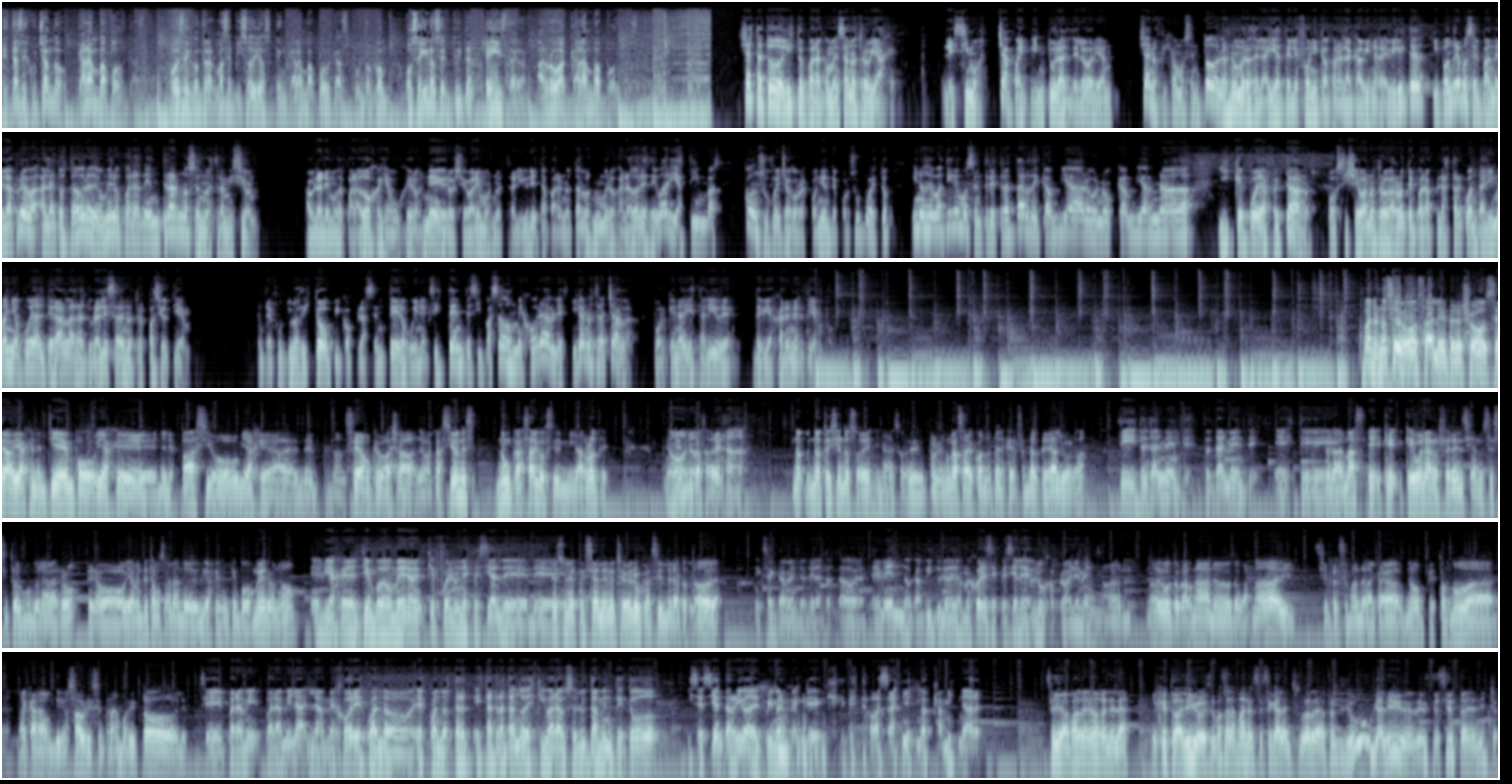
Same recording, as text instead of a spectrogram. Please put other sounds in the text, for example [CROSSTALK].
Estás escuchando Caramba Podcast. Podés encontrar más episodios en carambapodcast.com o seguirnos en Twitter e Instagram, arroba carambapodcast. Ya está todo listo para comenzar nuestro viaje. Le hicimos chapa y pintura al DeLorean, ya nos fijamos en todos los números de la guía telefónica para la cabina de Billy Ted y pondremos el pan de la prueba a la tostadora de Homero para adentrarnos en nuestra misión. Hablaremos de paradojas y agujeros negros, llevaremos nuestra libreta para anotar los números ganadores de varias timbas, con su fecha correspondiente, por supuesto, y nos debatiremos entre tratar de cambiar o no cambiar nada y qué puede afectarnos, o si llevar nuestro garrote para aplastar cuanta alimaña puede alterar la naturaleza de nuestro espacio-tiempo. Entre futuros distópicos, placenteros o inexistentes y pasados mejorables irá nuestra charla, porque nadie está libre de viajar en el tiempo. Bueno, no sé vos, Ale, pero yo, sea viaje en el tiempo, viaje en el espacio, viaje a de donde sea, aunque vaya de vacaciones, nunca salgo sin mi garrote. No, nunca no, sabés. para nada. No, no estoy diciendo soez ni nada de eso, eh, porque nunca sabes cuándo tenés que defenderte de algo, ¿verdad? Sí, totalmente, totalmente. Este, Pero además, eh, qué, qué buena referencia, no sé si todo el mundo la agarró, pero obviamente estamos hablando del viaje en el tiempo de Homero, ¿no? el viaje en el tiempo de Homero, ¿qué fue? ¿En un especial de...? de- Es un especial de Noche de Brujas, sí, el de la tostadora. Exactamente, el de la tostadora. Tremendo capítulo de los mejores especiales de brujas, probablemente. No, no- no debo tocar nada, no debo tocar nada y siempre se manda la cagada, ¿no? Estornuda la cara de un dinosaurio y se entran a morir todos. le- Sí, para mí, para mí la, la mejor es cuando, es cuando está, está tratando de esquivar absolutamente todo y se sienta arriba del primer pez que, [LAUGHS] que- que estaba saliendo a caminar. Sí, aparte, ¿no? Con el, el gesto de alivio, que se pasa la mano, se seca el sudor de la frente y dice, ¡uh, qué alivio! Se sienta en el nicho.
